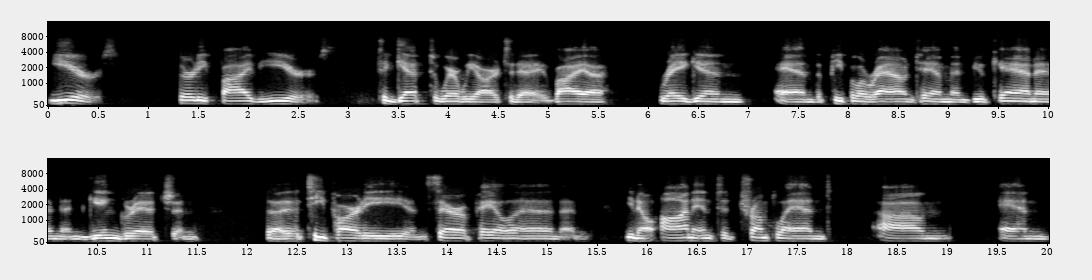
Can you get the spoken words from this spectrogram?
years, 35 years to get to where we are today via Reagan and the people around him and Buchanan and Gingrich and the Tea Party and Sarah Palin and you know on into Trump land um, and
